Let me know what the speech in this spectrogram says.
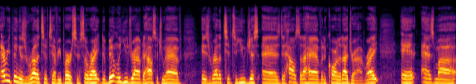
everything is relative to every person. So, right, the Bentley you drive, the house that you have is relative to you just as the house that I have and the car that I drive, right? And as my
